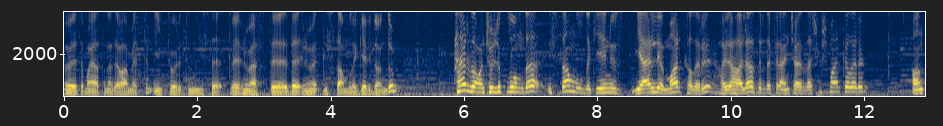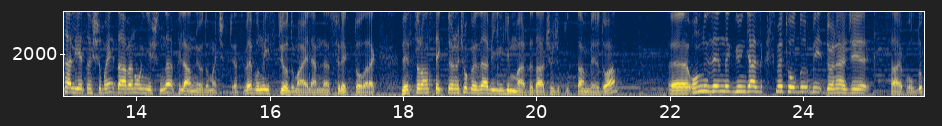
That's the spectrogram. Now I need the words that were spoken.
öğretim hayatına devam ettim. İlk öğretim lise ve üniversitede ünivers- İstanbul'a geri döndüm. Her zaman çocukluğumda İstanbul'daki henüz yerli markaları, hala halihazırda franchise'laşmış markaları Antalya'ya taşımayı daha ben 10 yaşında planlıyordum açıkçası ve bunu istiyordum ailemden sürekli olarak. Restoran sektörüne çok özel bir ilgim vardı daha çocukluktan beri doğan. Ee, onun üzerinde gün geldi kısmet oldu bir dönerciye sahip olduk.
